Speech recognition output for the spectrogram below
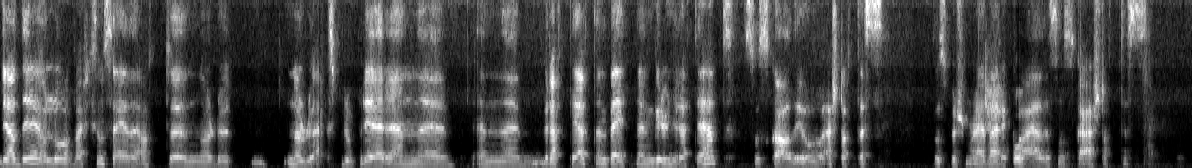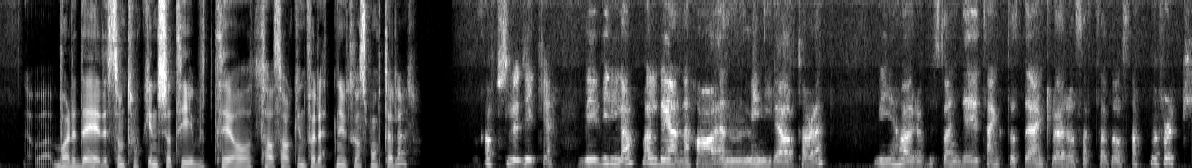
Ja, det er jo lovverk som sier det at eh, når du, når du eksproprierer en, eh, en rettighet, en, beit, en grunnrettighet, så skal det jo erstattes. Så spørsmålet er bare hva er det som skal erstattes. Var det dere som tok initiativ til å ta saken for retten i utgangspunktet, eller? Absolutt ikke. Vi ville veldig gjerne ha en minnelig avtale. Vi har jo bestandig tenkt at det er enklere å sette seg til å snakke med folk.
